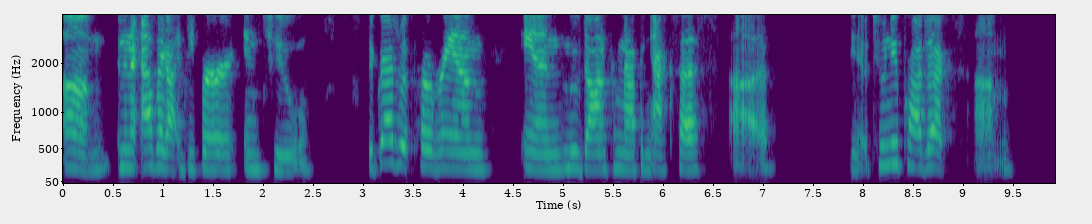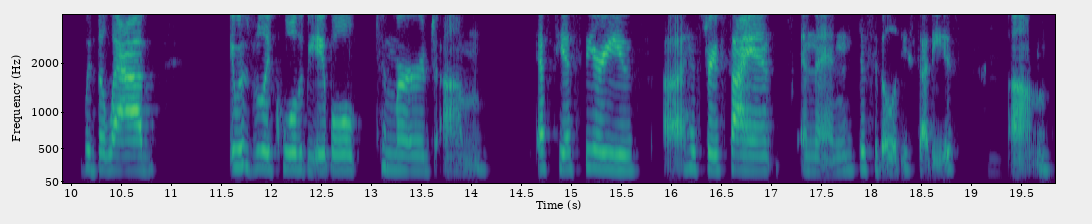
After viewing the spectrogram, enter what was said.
Um, and then as I got deeper into the graduate program and moved on from mapping access, uh, you know, to a new project um, with the lab, it was really cool to be able to merge um, STS theories, uh, history of science, and then disability studies. Mm-hmm. and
